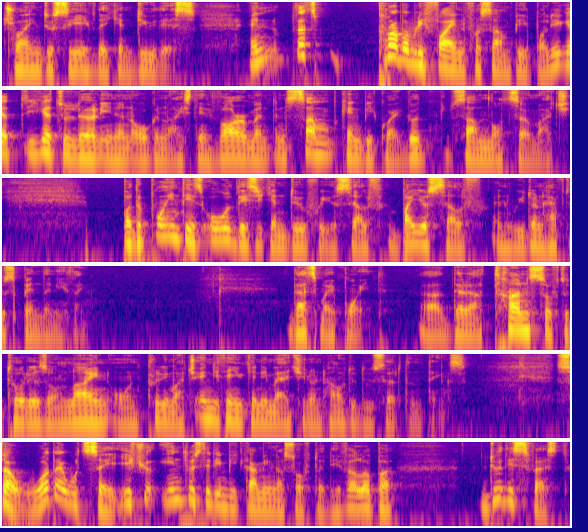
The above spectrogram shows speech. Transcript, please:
trying to see if they can do this, and that's probably fine for some people. You get you get to learn in an organized environment, and some can be quite good, some not so much. But the point is, all this you can do for yourself by yourself, and we don't have to spend anything. That's my point. Uh, there are tons of tutorials online on pretty much anything you can imagine on how to do certain things. So, what I would say, if you're interested in becoming a software developer, do this first.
